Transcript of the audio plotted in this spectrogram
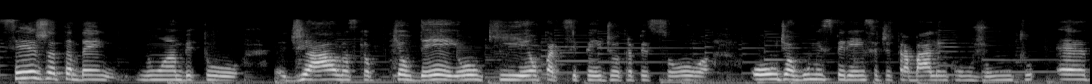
seja também no âmbito de aulas que eu, que eu dei ou que eu participei de outra pessoa, ou de alguma experiência de trabalho em conjunto, é,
